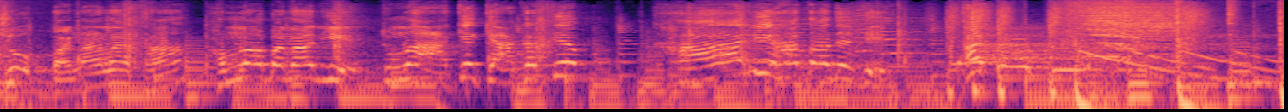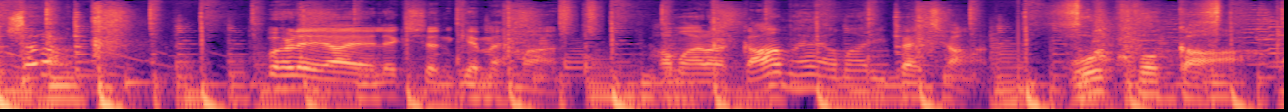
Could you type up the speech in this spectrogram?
जो बनाना था हम ना बना लिए। तुम ना आके क्या करते अब? खाली हटा। देते बड़े आए इलेक्शन के मेहमान। हमारा काम है हमारी पहचान। वोट फॉर कार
